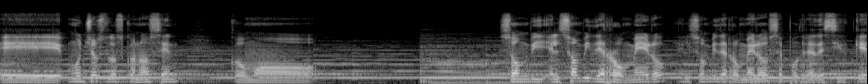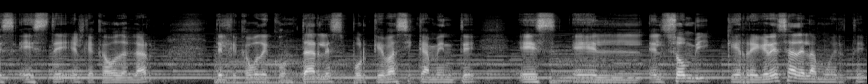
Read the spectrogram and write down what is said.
eh, muchos los conocen como el zombie de Romero. El zombie de Romero se podría decir que es este, el que acabo de hablar del que acabo de contarles, porque básicamente es el, el zombie que regresa de la muerte,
